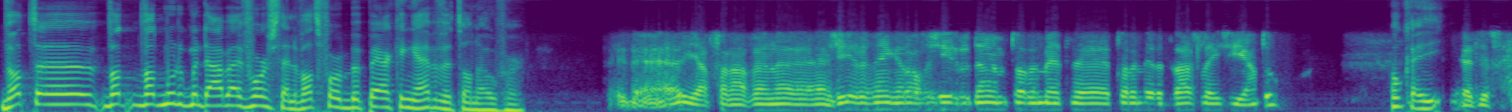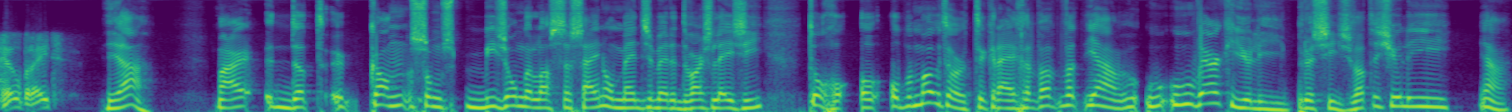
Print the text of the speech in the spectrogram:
Wat, eh, wat, wat moet ik me daarbij voorstellen? Wat voor beperkingen hebben we het dan over? Ja, vanaf een, een zere vinger of een zere duim tot en met, tot en met het dwarslezen aan toe. Oké, Het is heel breed. ja. Maar dat eh, kan soms bijzonder lastig zijn om mensen met een dwarslesie toch op een motor te krijgen. Wat, wat, ja, hoe, hoe werken jullie precies? Wat is jullie, ja,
